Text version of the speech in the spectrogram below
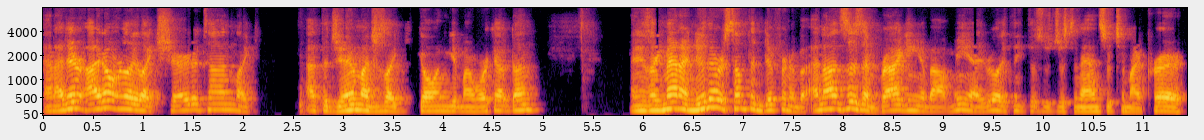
And I didn't, I don't really like share it a ton. Like at the gym, I just like go and get my workout done. And he's like, man, I knew there was something different about, and this isn't bragging about me. I really think this was just an answer to my prayer.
